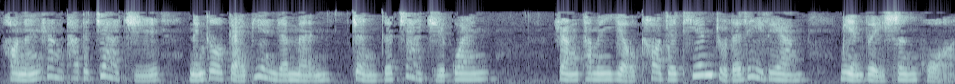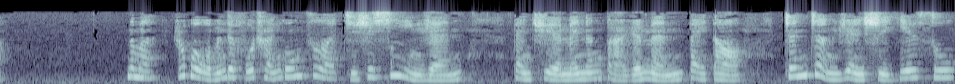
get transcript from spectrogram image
好能让他的价值能够改变人们整个价值观，让他们有靠着天主的力量面对生活。那么，如果我们的福传工作只是吸引人，但却没能把人们带到真正认识耶稣，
